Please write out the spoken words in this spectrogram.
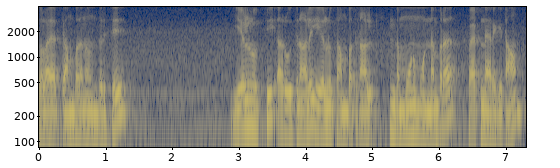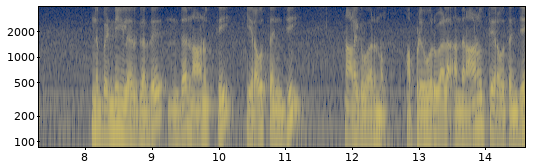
தொள்ளாயிரத்தி ஐம்பதுன்னு வந்துருச்சு. எழுநூற்றி அறுபத்தி நாலு எழுநூற்றி ஐம்பத்தி நாலு. இந்த மூணு மூணு நம்பரை பேட்டன் இறக்கிட்டான். இந்த பெண்டிங்கில் இருக்கிறது இந்த நானூற்றி இருபத்தஞ்சி நாளைக்கு வரணும். அப்படி ஒருவேளை அந்த நானூற்றி இருபத்தஞ்சி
